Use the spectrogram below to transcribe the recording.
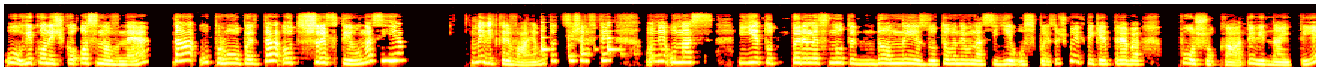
у віконечко основне та у пропис, та от шрифти у нас є. Ми відкриваємо тут ці шрифти, вони у нас є тут перелеснути донизу, то вони у нас є у списочку, їх тільки треба пошукати, віднайти,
